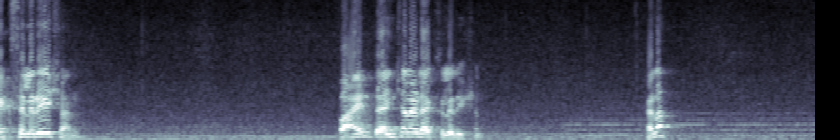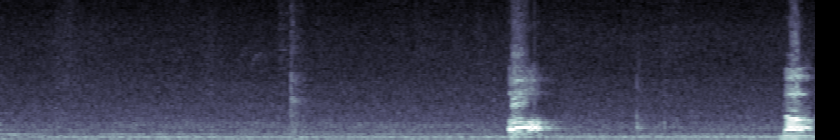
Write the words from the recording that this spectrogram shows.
acceleration find tension and acceleration. है ना? Of the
